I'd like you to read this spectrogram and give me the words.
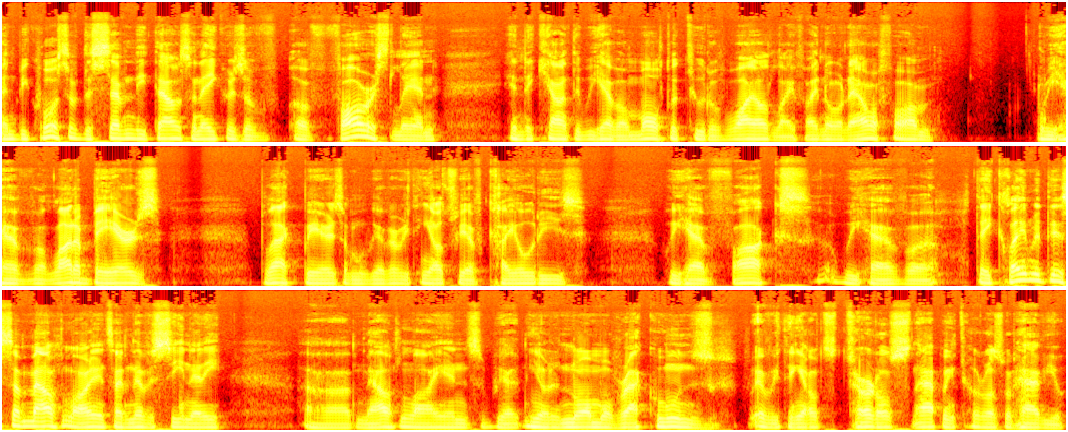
And because of the 70,000 acres of, of forest land in the county, we have a multitude of wildlife. I know on our farm, we have a lot of bears, black bears. I mean, we have everything else. We have coyotes, we have fox, we have, uh, they claim that there's some mountain lions. I've never seen any uh, mountain lions, we have, you know, the normal raccoons, everything else, turtles, snapping turtles, what have you.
